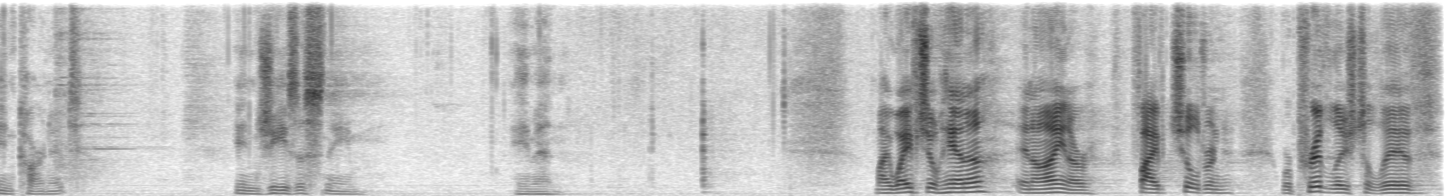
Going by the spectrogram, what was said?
incarnate. In Jesus' name, amen. My wife Johanna and I and our five children were privileged to live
